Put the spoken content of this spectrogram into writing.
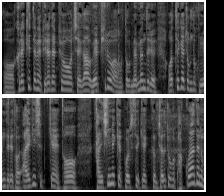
어, 그랬기 때문에 비례대표 제가 왜 필요하고 또 면면들이 어떻게 좀 더 국민들이 더 알기 쉽게 더 관심 있게 볼 수 있게끔 제도적으로 바꿔야 되는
